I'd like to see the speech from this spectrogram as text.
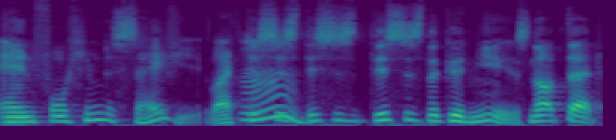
and for Him to save you. Like this is mm. this is this is the good news. Not that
